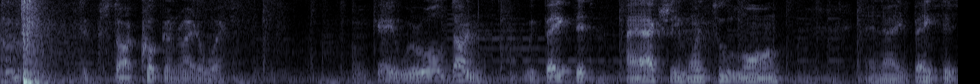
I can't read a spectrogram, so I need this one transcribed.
to start cooking right away. Okay, we're all done. We baked it. I actually went too long and I baked it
